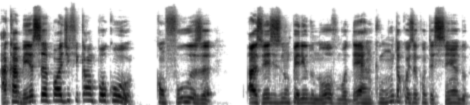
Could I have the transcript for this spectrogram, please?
a cabeça pode ficar um pouco confusa, às vezes num período novo, moderno, com muita coisa acontecendo,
